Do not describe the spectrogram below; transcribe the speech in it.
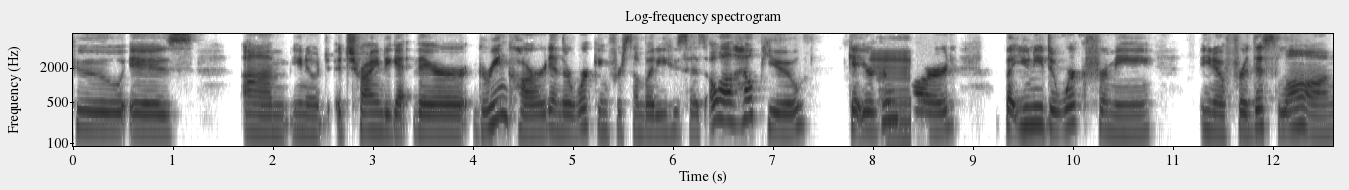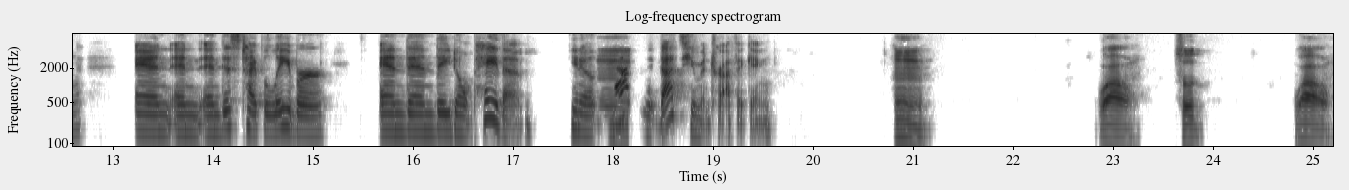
who is, um, you know, trying to get their green card and they're working for somebody who says, Oh, I'll help you get your green Mm. card, but you need to work for me, you know, for this long and and and this type of labor, and then they don't pay them. You know, Mm. that, that's human trafficking. Hmm. Wow. So, wow.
